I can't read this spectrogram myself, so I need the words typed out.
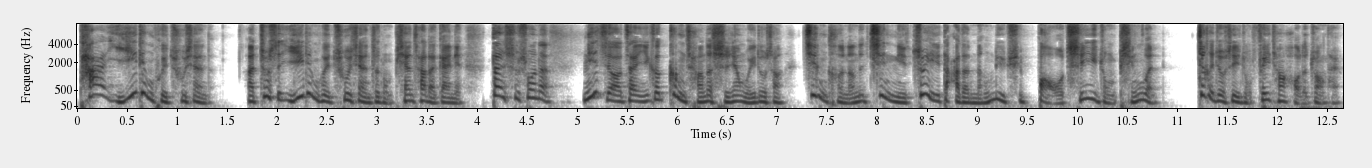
它一定会出现的啊，就是一定会出现这种偏差的概念。但是说呢，你只要在一个更长的时间维度上，尽可能的尽你最大的能力去保持一种平稳，这个就是一种非常好的状态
